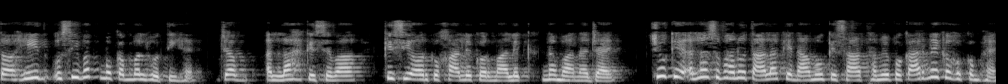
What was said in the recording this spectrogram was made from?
توحید اسی وقت مکمل ہوتی ہے جب اللہ کے سوا کسی اور کو خالق اور مالک نہ مانا جائے۔ چونکہ اللہ سبحان و تعالیٰ کے ناموں کے ساتھ ہمیں پکارنے کا حکم ہے۔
